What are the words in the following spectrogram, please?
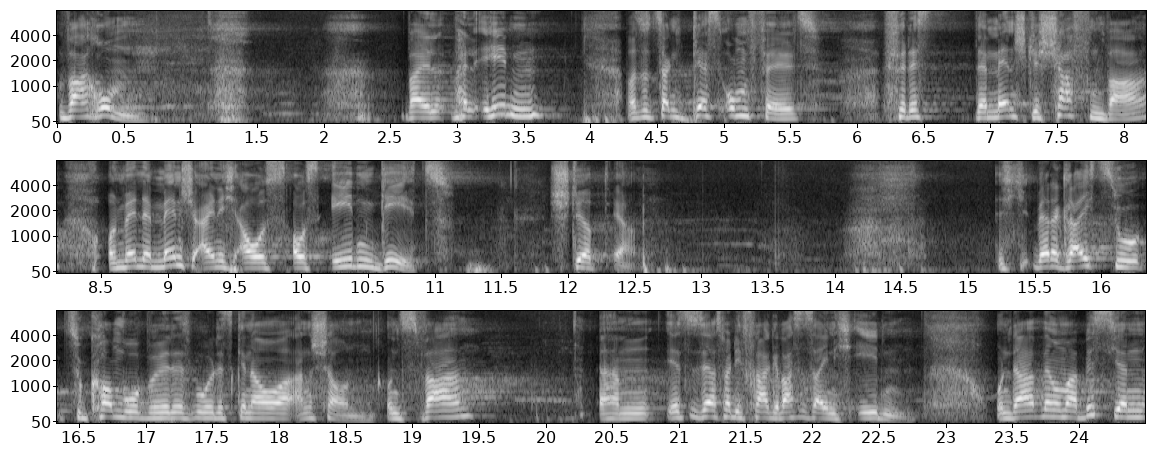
Warum? Weil, weil Eden war sozusagen das Umfeld, für das der Mensch geschaffen war. Und wenn der Mensch eigentlich aus, aus Eden geht, stirbt er. Ich werde gleich zu, zu kommen, wo wir, das, wo wir das genauer anschauen. Und zwar, ähm, jetzt ist erstmal die Frage, was ist eigentlich Eden? Und da, wenn wir mal ein bisschen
